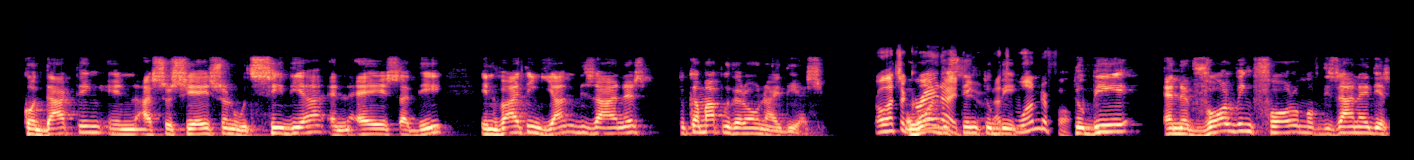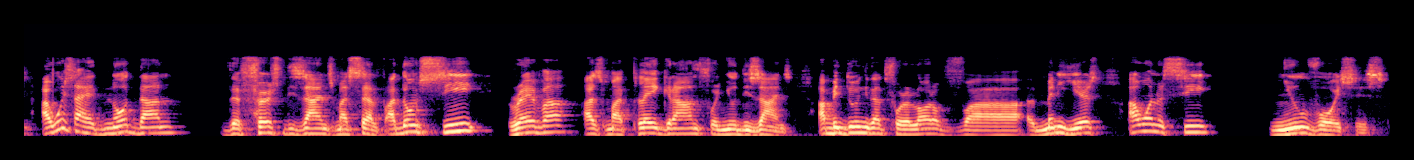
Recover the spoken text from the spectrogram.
conducting in association with CEDIA and ASAD, inviting young designers to come up with their own ideas. Oh, that's a great idea. To that's be, wonderful. To be an evolving forum of design ideas. I wish I had not done the first designs myself. I don't see Rayva as my playground for new designs. I've been doing that for a lot of uh, many years. I want to see new voices,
